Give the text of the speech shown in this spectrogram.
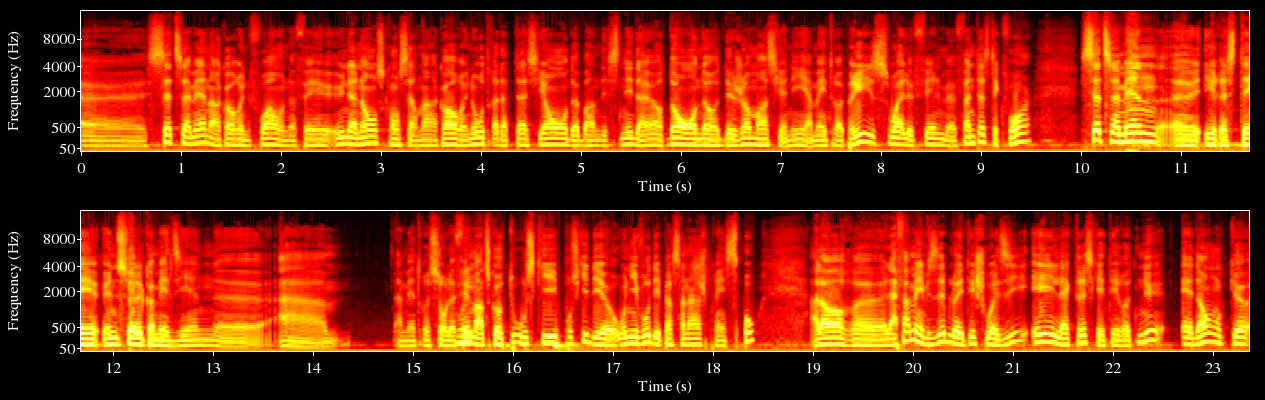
Euh, cette semaine, encore une fois, on a fait une annonce concernant encore une autre adaptation de bande dessinée, d'ailleurs, dont on a déjà mentionné à maintes reprises, soit le film Fantastic Four. Cette semaine, il restait une seule comédienne à, à mettre sur le Oui. film, en tout cas tout ce qui est, pour ce qui est des- au niveau des personnages principaux. Alors, euh, la femme invisible a été choisie et l'actrice qui a été retenue est donc euh,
